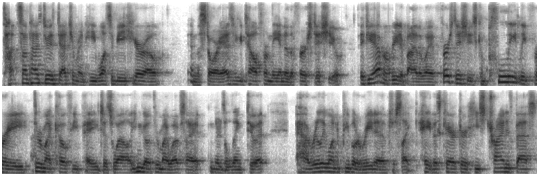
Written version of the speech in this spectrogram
t- sometimes to his detriment. He wants to be a hero in the story, as you can tell from the end of the first issue. If you haven't read it, by the way, first issue is completely free through my Ko-fi page as well. You can go through my website and there's a link to it. I really wanted people to read it, just like, hey, this character, he's trying his best.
